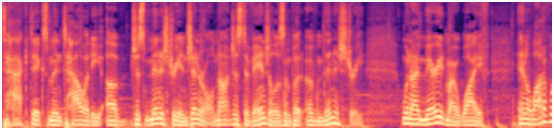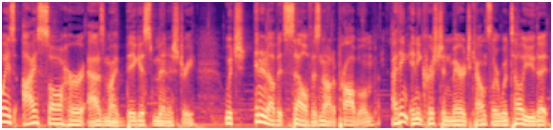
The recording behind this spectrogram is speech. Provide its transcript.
tactics mentality of just ministry in general, not just evangelism, but of ministry when I married my wife, in a lot of ways, I saw her as my biggest ministry, which in and of itself is not a problem. I think any Christian marriage counselor would tell you that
